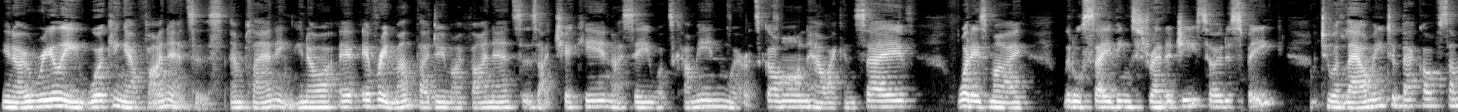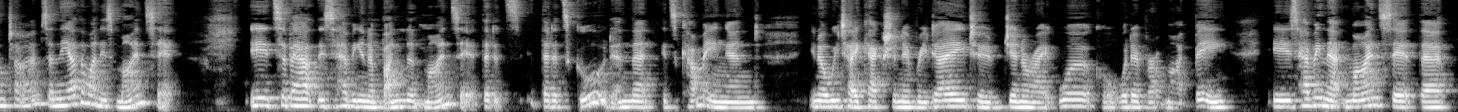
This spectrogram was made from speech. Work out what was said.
you know, really working our finances and planning. You know, every month I do my finances, I check in, I see what's come in, where it's gone, how I can save, what is my little saving strategy, so to speak, to allow me to back off sometimes. And the other one is mindset. It's about this having an abundant mindset that it's that it's good and that it's coming and you know we take action every day to generate work or whatever it might be is having that mindset that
